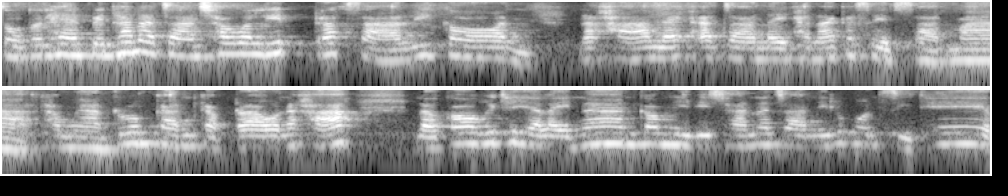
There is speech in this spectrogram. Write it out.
ส่งตัวแทนเป็นท่านอาจารย์ชาวลิตรักษาลิกรนะคะ และอาจารย์ในคณะเกษตรศาสตร์มาทำงานร่วมกันกับเรานะคะ แล้วก็วิทยาลัยน่านก็มีดิฉันอาจารย์นิรุพลศรีเทพ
